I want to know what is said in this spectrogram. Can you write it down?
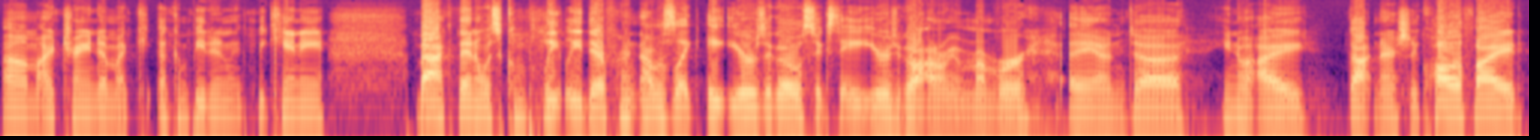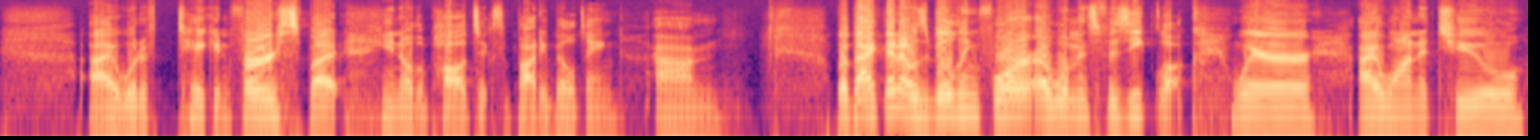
Um, I trained him. I, I competed in bikini. Back then, it was completely different. I was like eight years ago, six to eight years ago. I don't even remember. And uh, you know, I got nationally qualified. I would have taken first, but you know, the politics of bodybuilding. Um, but back then, I was building for a woman's physique look, where I wanted to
